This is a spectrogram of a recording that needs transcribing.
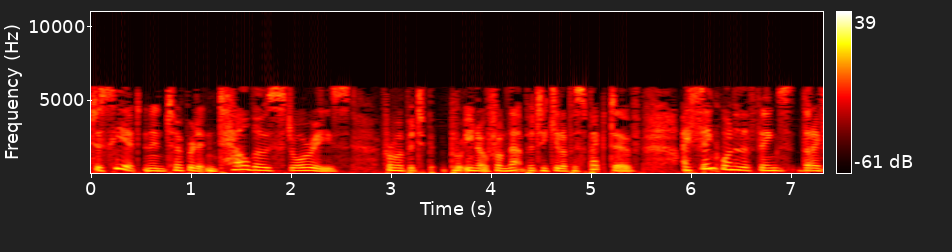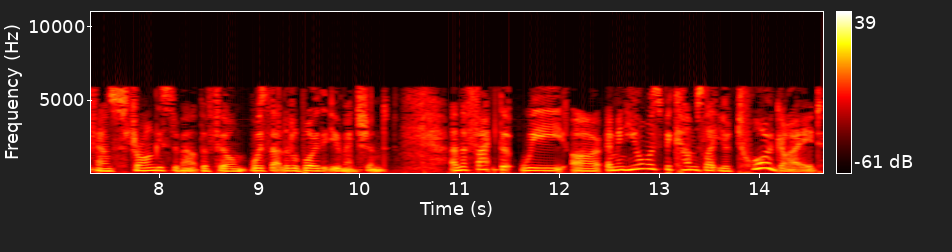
to see it and interpret it and tell those stories from a you know from that particular perspective. I think one of the things that i found strongest about the film was that little boy that you mentioned. And the fact that we are i mean he almost becomes like your tour guide.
